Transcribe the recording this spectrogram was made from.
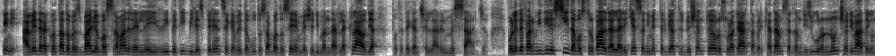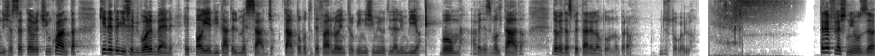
Quindi avete raccontato per sbaglio a vostra madre le irripetibili esperienze che avete avete avuto sabato sera invece di mandarle a Claudia, potete cancellare il messaggio. Volete farvi dire sì da vostro padre alla richiesta di mettervi altri 200 euro sulla carta perché ad Amsterdam di sicuro non ci arrivate con 17,50 euro? Chiedetegli se vi vuole bene e poi editate il messaggio. Tanto potete farlo entro 15 minuti dall'invio. Boom, avete svoltato. Dovete aspettare l'autunno però. Giusto quello. Tre flash news.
